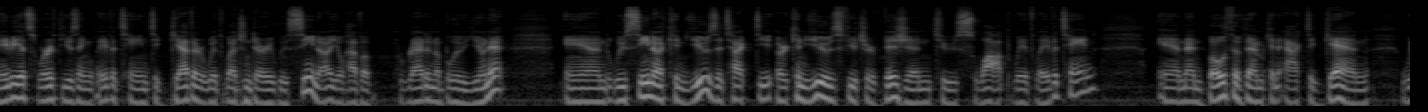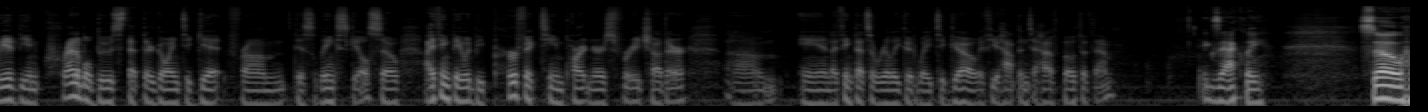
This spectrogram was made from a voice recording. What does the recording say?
maybe it's worth using Laevatein together with Legendary Lucina. You'll have a red and a blue unit, and Lucina can use attack de- or can use Future Vision to swap with Laevatein and then both of them can act again with the incredible boost that they're going to get from this link skill. So I think they would be perfect team partners for each other. Um, and I think that's a really good way to go if you happen to have both of them. Exactly. So,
